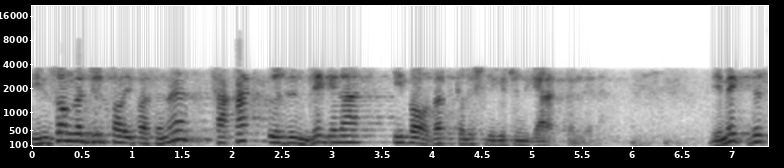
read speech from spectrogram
inson va jin toifasini faqat o'zimgagina ibodat qilishlik uchun yaratdim dedi. Demak biz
